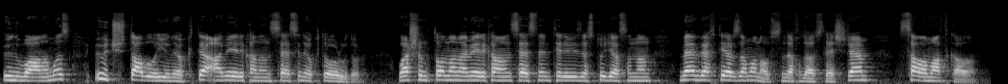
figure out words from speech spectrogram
Ünvanımız 3w.amerikanınsəsi.org-dur. Vaşinqtondan Amerikanın Səsinin televiziya studiyasından mən Bəxtiyar Zamanov sizinlə xudafisləşirəm. Salamat qalın.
